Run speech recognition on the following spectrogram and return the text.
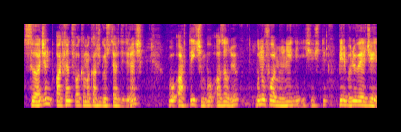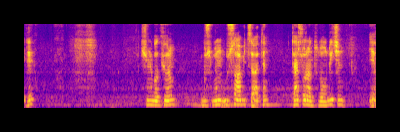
sığacın alternatif akıma karşı gösterdiği direnç. Bu arttığı için bu azalıyor. Bunun formülü neydi? X eşittir. 1 bölü VC idi. Şimdi bakıyorum. Bu, bu, bu sabit zaten. Ters orantılı olduğu için e,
